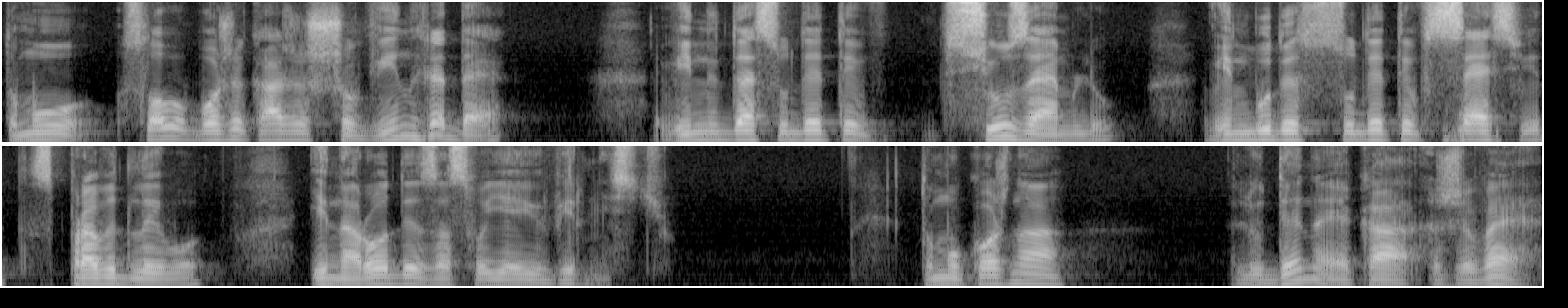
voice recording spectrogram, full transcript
Тому Слово Боже каже, що Він гряде, Він йде судити всю землю, Він буде судити Всесвіт справедливо і народи за своєю вірністю. Тому кожна людина, яка живе,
